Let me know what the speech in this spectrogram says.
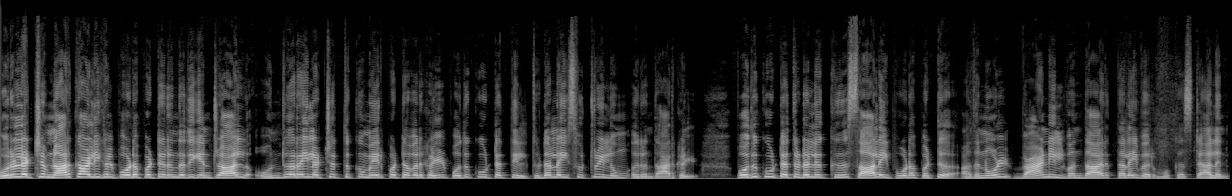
ஒரு லட்சம் நாற்காலிகள் போடப்பட்டிருந்தது என்றால் ஒன்றரை லட்சத்துக்கும் மேற்பட்டவர்கள் பொதுக்கூட்டத்தில் திடலை சுற்றிலும் இருந்தார்கள். பொதுக்கூட்ட திடலுக்கு சாலை போடப்பட்டு அதனுள் வேனில் வந்தார் தலைவர் மு ஸ்டாலின்.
